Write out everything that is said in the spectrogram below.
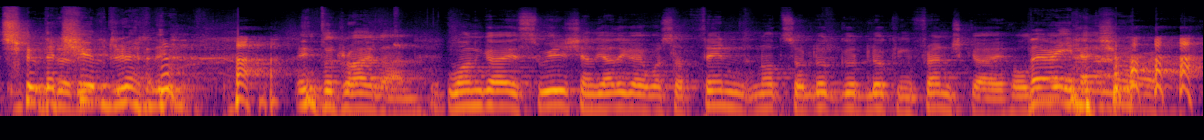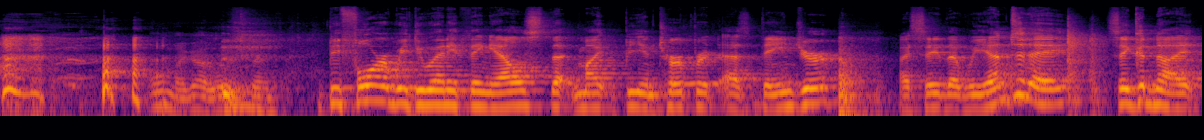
children, the children. into dry land. One guy is Swedish and the other guy was a thin, not so look good looking French guy holding Very a can. immature. Oh my god, what is that? Before we do anything else that might be interpreted as danger, I say that we end today, say goodnight,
